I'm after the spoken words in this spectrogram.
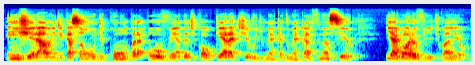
em geral, indicação de compra ou venda de qualquer ativo de mercado, do mercado financeiro. E agora o vídeo, valeu!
